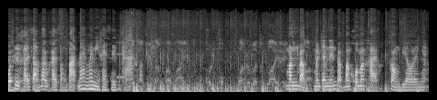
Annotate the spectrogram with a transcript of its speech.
คนอื่นขายสามบาทกูขายสองบาทแม่งไม่มีใครซื้อสักสถ มันแบบมันจะเน้นแบบบางคนมาขายกล่องเดียวอะไรเงี้ย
